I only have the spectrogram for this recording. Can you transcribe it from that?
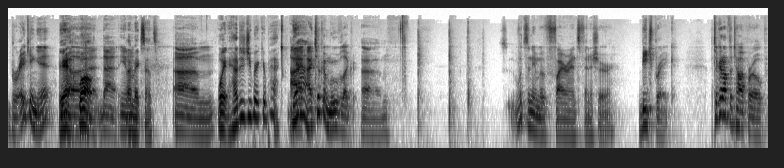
breaking it. Yeah, uh, well, that you know That makes sense. Um, Wait, how did you break your back? Yeah. I, I took a move like um, what's the name of Fire Ant's finisher? Beach break. I took it off the top rope,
